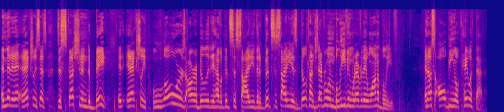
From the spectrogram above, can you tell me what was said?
And then it, actually says discussion and debate, it, it actually lowers our ability to have a good society, that a good society is built on just everyone believing whatever they want to believe, and us all being okay with that.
